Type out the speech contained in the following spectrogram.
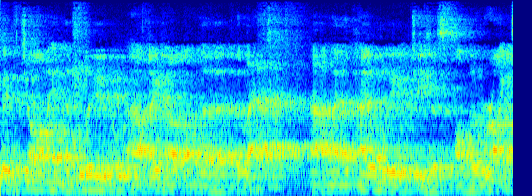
with John in the blue uh, over on the, the left, uh, and then the pale blue Jesus on the right.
